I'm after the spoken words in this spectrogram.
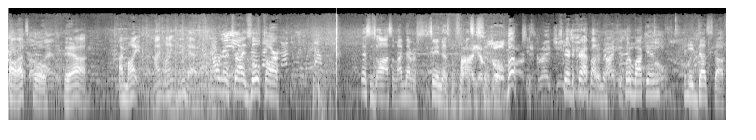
Oh, that's cool. Yeah, I might. I might do that. Now we're gonna try Zoltar. This is awesome. I've never seen this before. I This is am so cool. Whoa, the jeez. great Scared the crap out of me. I We put a buck in, and he does stuff.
